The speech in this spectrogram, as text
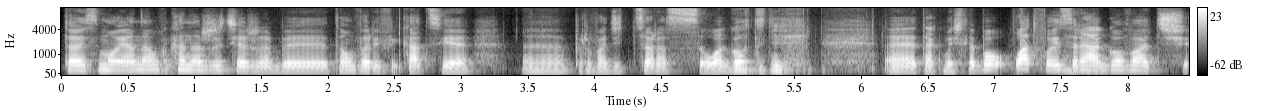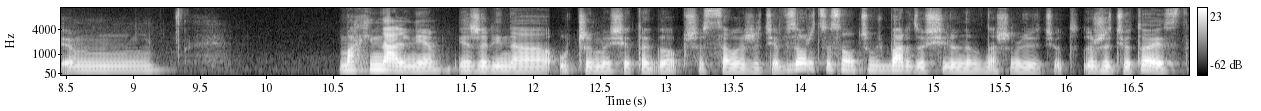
To jest moja nauka na życie, żeby tą weryfikację e, prowadzić coraz łagodniej. E, Tak myślę, bo łatwo jest reagować em, machinalnie, jeżeli nauczymy się tego przez całe życie. Wzorce są czymś bardzo silnym w naszym życiu. Życiu. To, jest,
